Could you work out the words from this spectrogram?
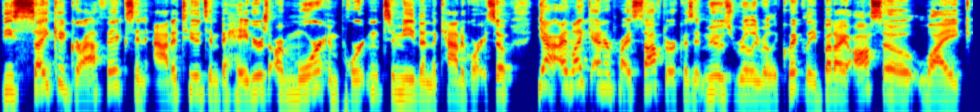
these psychographics and attitudes and behaviors are more important to me than the category. So yeah, I like enterprise software because it moves really really quickly, but I also like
